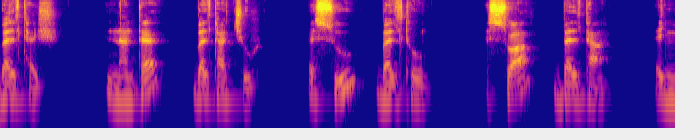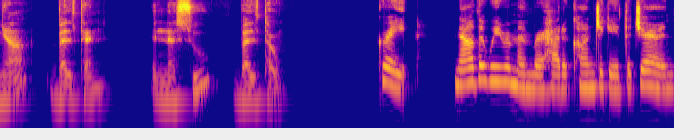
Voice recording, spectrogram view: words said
በልተሽ እናንተ በልታችሁ እሱ በልቶ እሷ በልታ እኛ በልተን እነሱ በልተው Great! Now that we remember how to conjugate the gerund,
